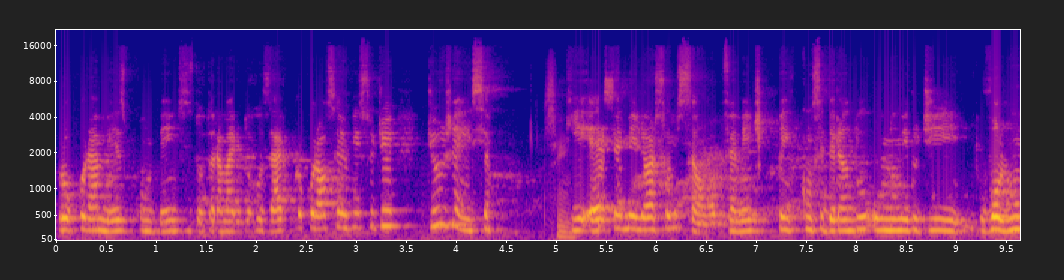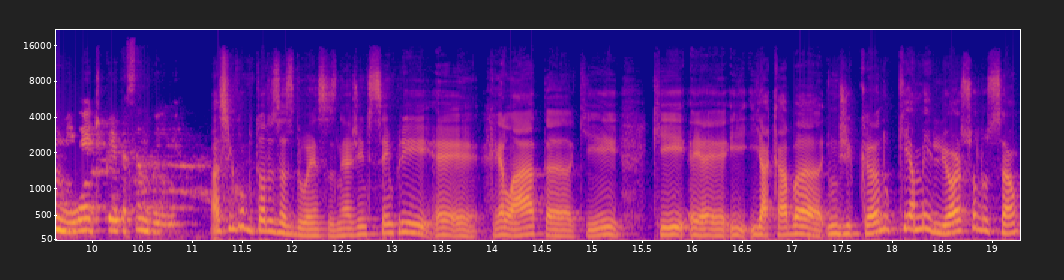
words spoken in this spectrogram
procurar mesmo, como bem disse a doutora Maria do Rosário, procurar o serviço de, de urgência, Sim. que essa é a melhor solução, obviamente considerando o número de, o volume né, de perda sanguínea. Assim como todas as doenças, né? A gente sempre é, relata aqui que, é, e, e, acaba indicando que a melhor solução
